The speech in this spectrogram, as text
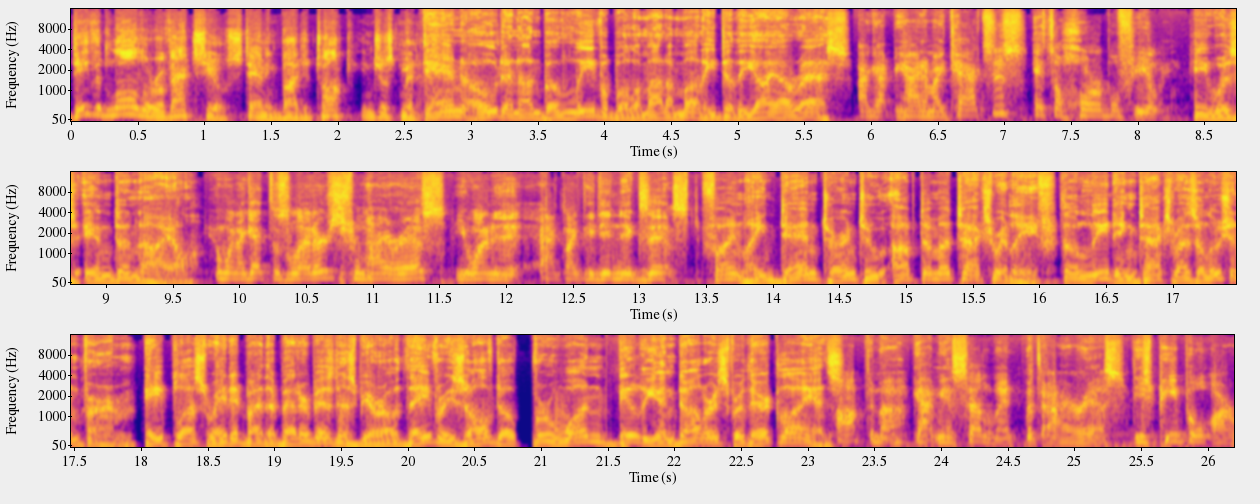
David Lawler of Axios standing by to talk in just a minute. Dan owed an unbelievable amount of money to the IRS. I got behind on my taxes. It's a horrible feeling. He was in denial. And when I got those letters from the IRS, you wanted to act like they didn't exist. Finally, Dan turned to Optima Tax Relief, the leading tax resolution firm. A plus rated by the Better Business Bureau, they've resolved over $1 billion for their clients. Optima got me a settlement with the IRS. These people are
